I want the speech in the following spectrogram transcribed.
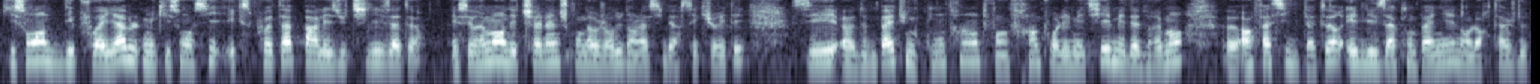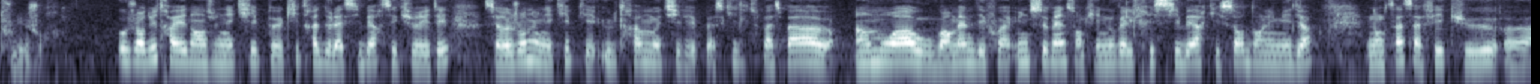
qui sont déployables, mais qui sont aussi exploitables par les utilisateurs. Et c'est vraiment un des challenges qu'on a aujourd'hui dans la cybersécurité, c'est euh, de ne pas être une contrainte ou un frein pour les métiers, mais d'être vraiment euh, un facilitateur et de les accompagner dans leurs tâches de tous les jours. Aujourd'hui, travailler dans une équipe euh, qui traite de la cybersécurité, c'est rejoindre une équipe qui est ultra motivée parce qu'il ne se passe pas euh, un mois ou voire même des fois une semaine sans qu'il y ait une nouvelle crise cyber qui sorte dans les médias. Et donc ça, ça fait que euh,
